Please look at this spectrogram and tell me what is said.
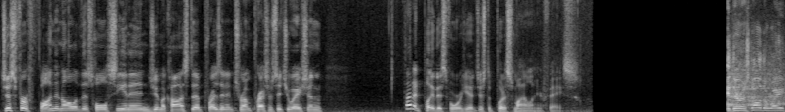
just for fun in all of this whole CNN, Jim Acosta, President Trump pressure situation, thought I'd play this for you just to put a smile on your face. There is no other way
